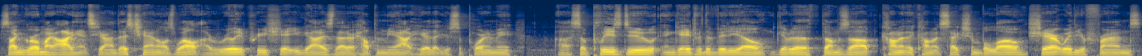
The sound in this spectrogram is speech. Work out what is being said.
so I can grow my audience here on this channel as well. I really appreciate you guys that are helping me out here, that you're supporting me. Uh, so please do engage with the video, give it a thumbs up, comment in the comment section below, share it with your friends.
